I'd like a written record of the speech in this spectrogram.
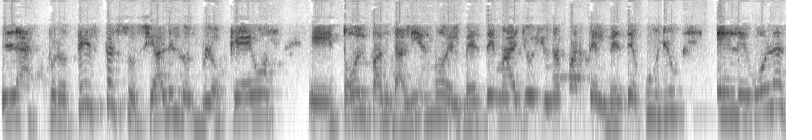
Las protestas sociales, los bloqueos, eh, todo el vandalismo del mes de mayo y una parte del mes de junio, elevó las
